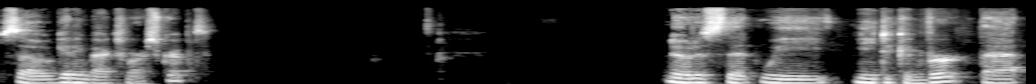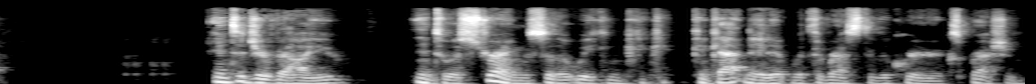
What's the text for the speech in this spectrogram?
so getting back to our script. Notice that we need to convert that integer value into a string so that we can concatenate it with the rest of the query expression.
